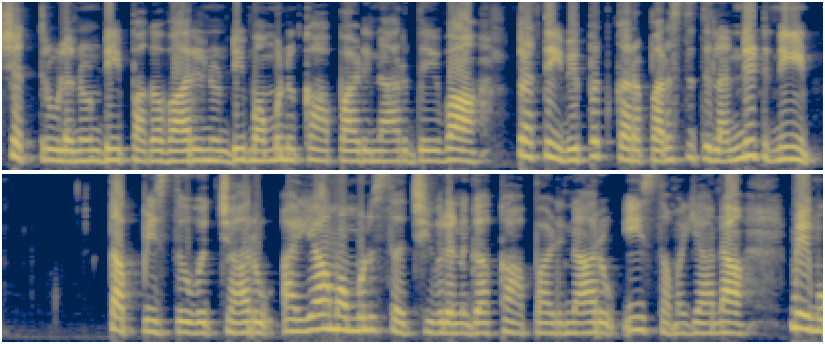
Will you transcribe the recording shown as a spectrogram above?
శత్రువుల నుండి పగవారి నుండి మమ్మను కాపాడినారు దేవా. ప్రతి విపత్కర పరిస్థితులన్నిటినీ తప్పిస్తూ వచ్చారు. అయ్యా మమ్మను సజీవులనుగా కాపాడినారు. ఈ సమయాన మేము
